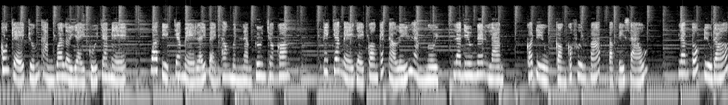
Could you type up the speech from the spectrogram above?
Con trẻ trưởng thành qua lời dạy của cha mẹ Qua việc cha mẹ lấy bản thân mình làm gương cho con. Việc cha mẹ dạy con các đạo lý làm người là điều nên làm Có điều cần có phương pháp và kỹ xảo. Làm tốt điều đó,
